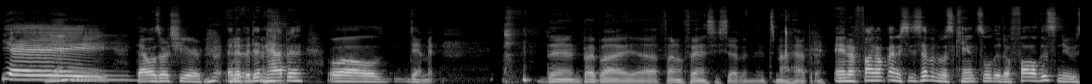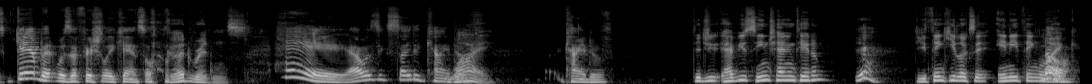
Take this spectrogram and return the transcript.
yay! That was our cheer. And if it didn't happen, well, damn it. Then bye bye uh, Final Fantasy VII. It's not happening. And if Final Fantasy VII was canceled, it'll follow this news. Gambit was officially canceled. Good riddance. hey, I was excited, kind Why? of. Why? Kind of. Did you have you seen Channing Tatum? Yeah. Do you think he looks at anything No, like?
